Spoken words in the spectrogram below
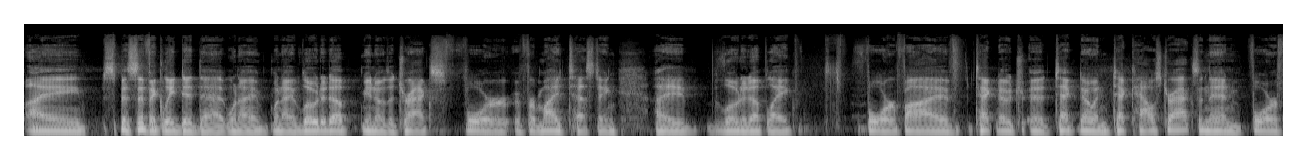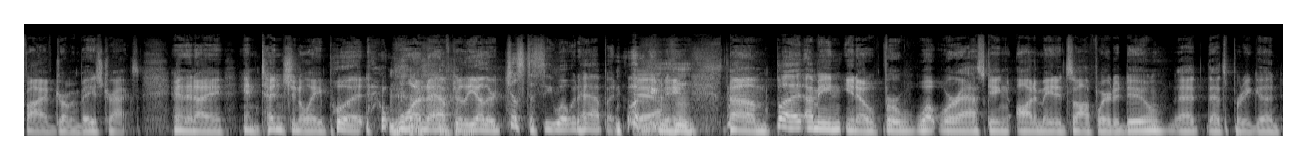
I specifically did that when I when I loaded up, you know, the tracks for for my testing. I loaded up like four or five techno uh, techno and tech house tracks and then four or five drum and bass tracks. And then I intentionally put one after the other just to see what would happen. Yeah. um, but I mean, you know, for what we're asking automated software to do, that that's pretty good.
